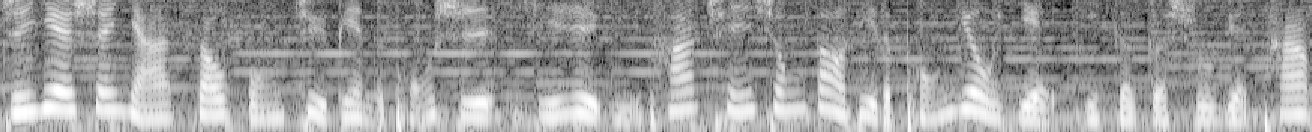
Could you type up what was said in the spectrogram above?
职业生涯遭逢巨变的同时，昔日与他称兄道弟的朋友也一个个疏远他。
